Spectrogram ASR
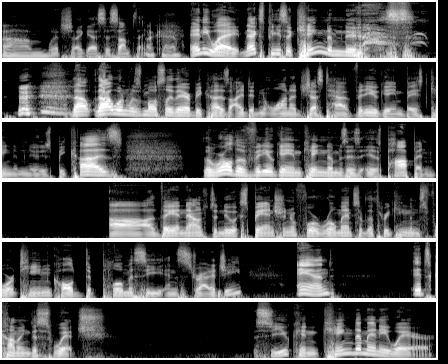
Um. which I guess is something. Okay. Anyway, next piece of Kingdom news. that that one was mostly there because I didn't want to just have video game based Kingdom news because the world of video game kingdoms is is poppin'. Uh, they announced a new expansion for Romance of the Three Kingdoms 14 called Diplomacy and Strategy, and it's coming to Switch. So you can kingdom anywhere.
